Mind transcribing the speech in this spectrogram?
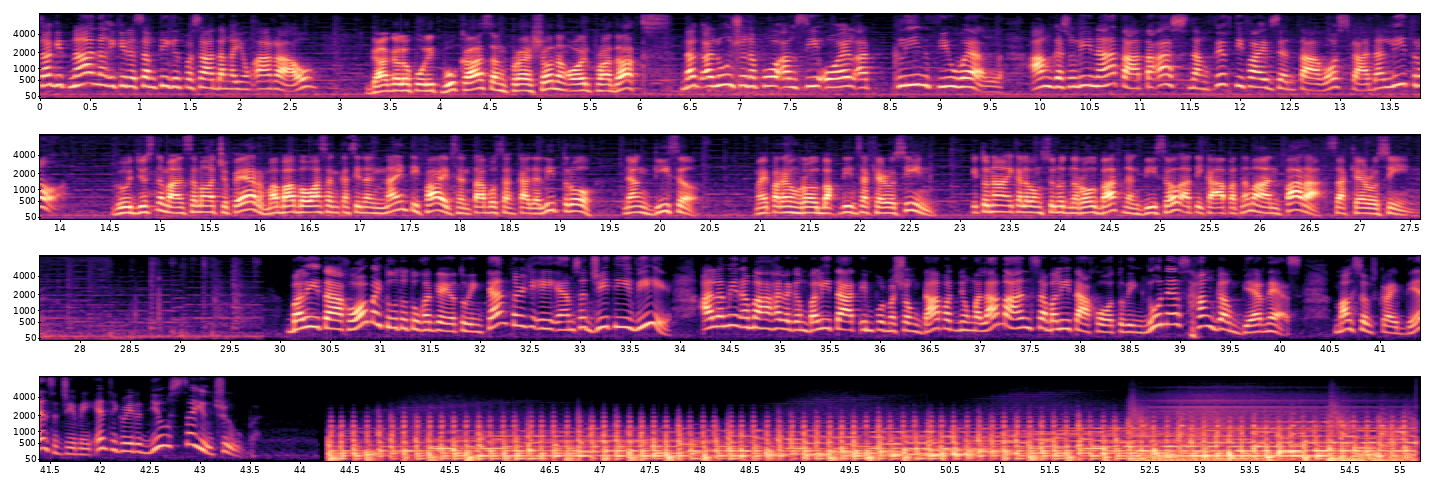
Sa gitna ng ikinasang tigil pasada ngayong araw, Gagalaw po ulit bukas ang presyo ng oil products. nag-anunsyo na po ang Sea Oil at Clean Fuel. Ang gasolina tataas ng 55 centavos kada litro. Good news naman sa mga tsuper, mababawasan kasi ng 95 centavos ang kada litro ng diesel. May parehong rollback din sa kerosene. Ito na ang ikalawang sunod na rollback ng diesel at ikaapat naman para sa kerosene. Balita ko, may tututukan kayo tuwing 10.30 a.m. sa GTV. Alamin ang mahahalagang balita at impormasyong dapat niyong malaman sa Balita ko tuwing lunes hanggang biyernes. Mag-subscribe din sa GMA Integrated News sa YouTube.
